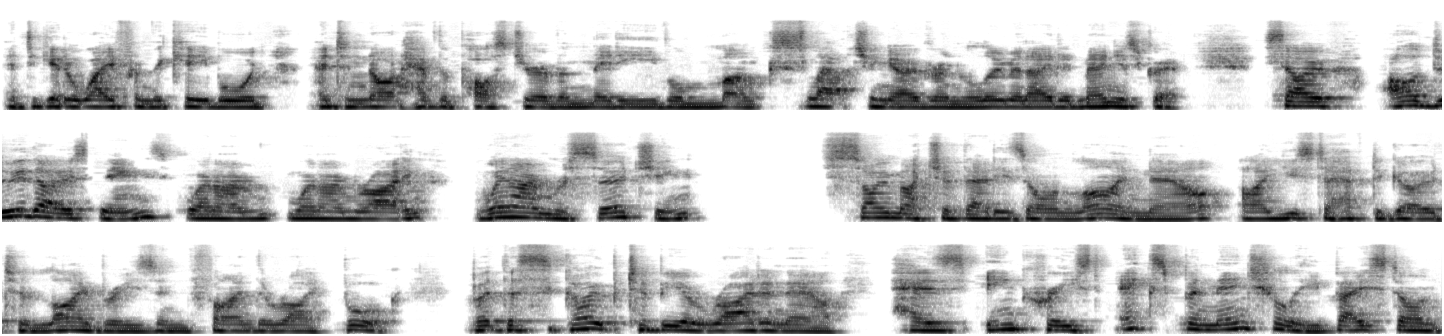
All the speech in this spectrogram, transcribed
and to get away from the keyboard and to not have the posture of a medieval monk slouching over an illuminated manuscript. So I'll do those things when I'm when I'm writing. When I'm researching, so much of that is online now. I used to have to go to libraries and find the right book. But the scope to be a writer now has increased exponentially based on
